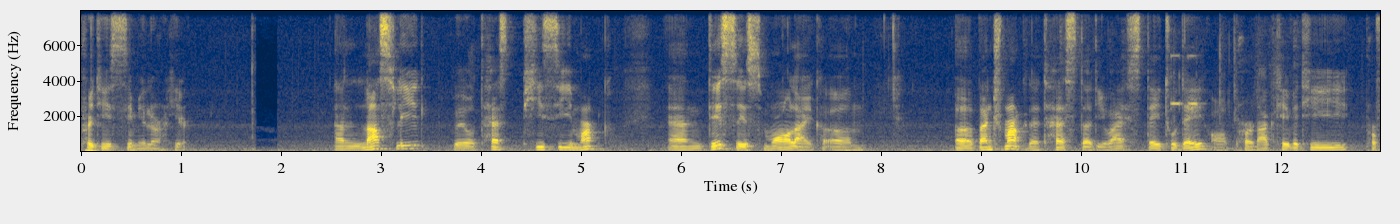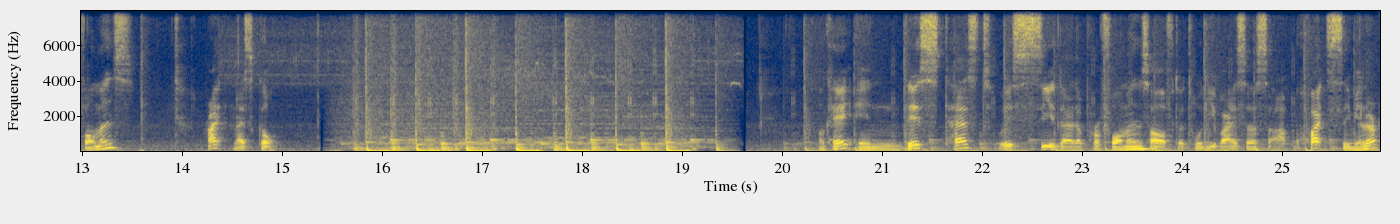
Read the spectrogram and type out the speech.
pretty similar here. And lastly, we'll test PC Mark. And this is more like um, a benchmark that tests the device day-to-day -day or productivity performance. Right, let's go. Okay, in this test, we see that the performance of the two devices are quite similar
